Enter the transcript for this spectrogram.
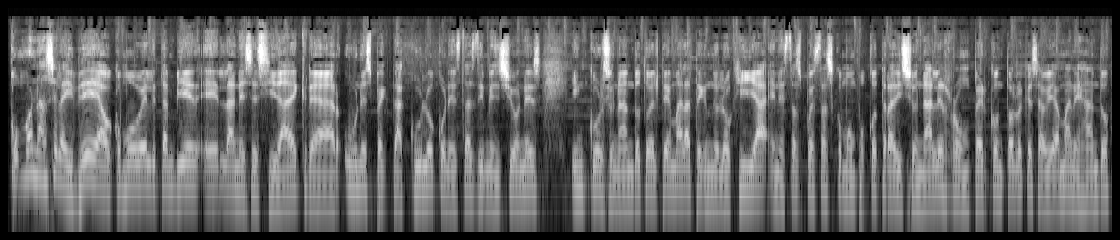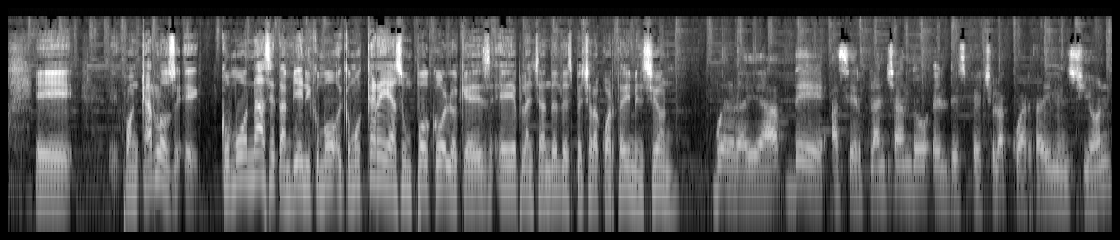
cómo nace la idea o cómo ve él también eh, la necesidad de crear un espectáculo con estas dimensiones, incursionando todo el tema de la tecnología en estas puestas como un poco tradicionales, romper con todo lo que se había manejando. Eh, Juan Carlos, eh, ¿cómo nace también y cómo, cómo creas un poco lo que es planchando el despecho a la cuarta dimensión? Bueno, la idea de hacer planchando el despecho la cuarta dimensión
